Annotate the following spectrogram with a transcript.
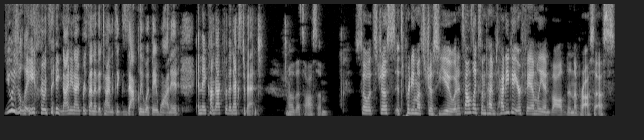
usually I would say 99% of the time it's exactly what they wanted. And they come back for the next event. Oh, that's awesome. So it's just it's pretty much just you and it sounds like sometimes how do you get your family involved in the process?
